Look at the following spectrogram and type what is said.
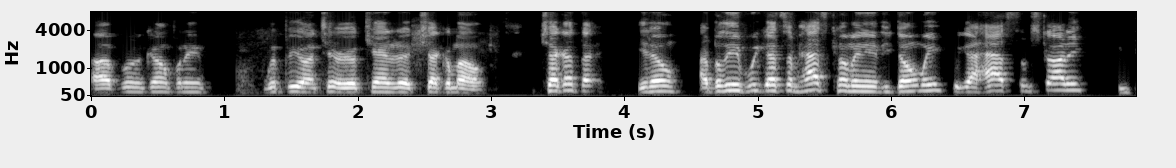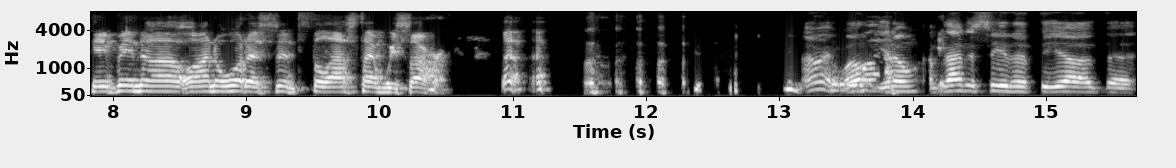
uh, Brewing Company, Whitby, Ontario, Canada. Check them out. Check out that you know, I believe we got some hats coming in, don't we? We got hats from Scotty. They've been uh, on order since the last time we saw her. All right. Well, you know, I'm glad to see that the uh, the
